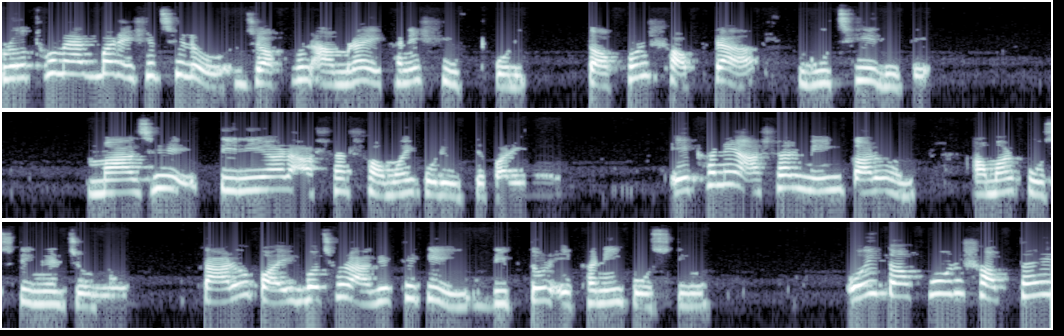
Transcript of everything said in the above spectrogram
প্রথম একবার এসেছিল যখন আমরা এখানে শিফট করি, তখন সবটা গুছিয়ে দিতে। মাঝে তিনি আর আসার সময় করে উঠতে পারেননি। এখানে আসার মেইন কারণ আমার পোস্টিং এর জন্য। তারও কয়েক বছর আগে থেকেই দীপ্তর এখানেই পোস্টিং ওই তখন সপ্তাহে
